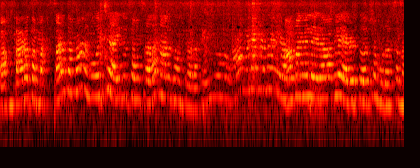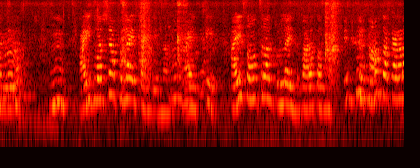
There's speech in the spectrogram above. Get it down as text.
పాపం పార్వతమ్మ పార్వతమ్మ నువ్వు వచ్చి ఐదు సంవత్సరాల నాలుగు సంవత్సరాల ಆ ಮನೇಲಿ ಇರೋವಾಗ್ಲೇ ಎರಡು ವರ್ಷ ಮೂರು ವರ್ಷ ಮಾಡಿದ್ದೀವಿ ಹ್ಮ್ ఐదు ವರ್ಷ ఫుల్ అయిపోయింది ఐదు ఐదు సంవత్సరాలు ఫుల్ అయింది పార్వతమ్మ ఆమెతో కన్నడ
